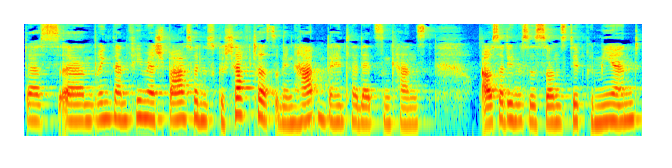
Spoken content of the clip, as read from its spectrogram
Das ähm, bringt dann viel mehr Spaß, wenn du es geschafft hast und den Haken dahinter setzen kannst. Außerdem ist es sonst deprimierend,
